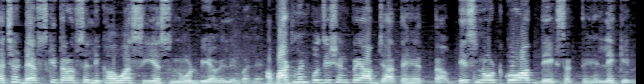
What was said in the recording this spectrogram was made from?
अच्छा डेव्स की तरफ़ से लिखा हुआ सी एस नोट भी अवेलेबल है। अपार्टमेंट पोजीशन पे आप जाते हैं तब इस नोट को आप देख सकते हैं, लेकिन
